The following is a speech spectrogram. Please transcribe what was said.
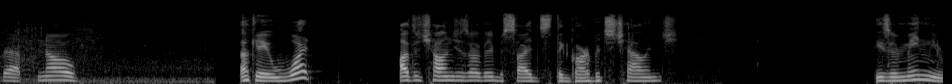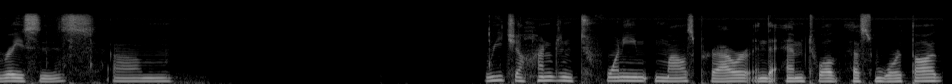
Crap, no. Okay, what other challenges are there besides the garbage challenge? These are mainly races. Um, reach 120 miles per hour in the M12S Warthog.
